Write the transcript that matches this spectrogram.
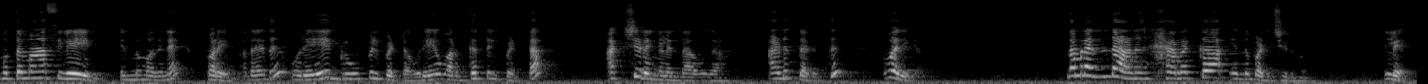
മുത്തമാസിലേൻ എന്നും അതിനെ പറയും അതായത് ഒരേ ഗ്രൂപ്പിൽപ്പെട്ട ഒരേ വർഗത്തിൽപ്പെട്ട അക്ഷരങ്ങൾ എന്താവുക അടുത്തടുത്ത് വരിക. നമ്മൾ എന്താണ് ഹെറക്ക എന്ന് പഠിച്ചിരുന്നു. ഇല്ലേ?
